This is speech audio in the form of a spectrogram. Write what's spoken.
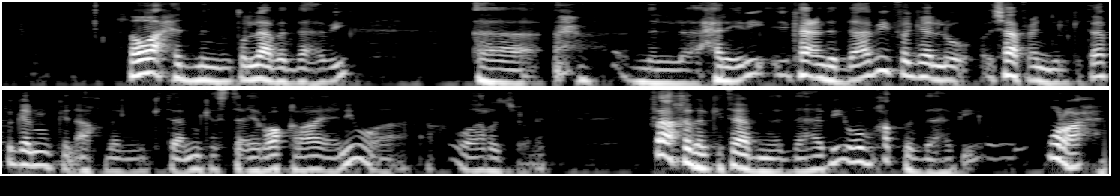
فواحد من طلاب الذهبي آه ابن الحريري كان عند الذهبي فقال له شاف عنده الكتاب فقال ممكن آخذ الكتاب منك أستعير واقرا يعني وأرجع لك. فأخذ الكتاب من الذهبي وهو بخط الذهبي وراح.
